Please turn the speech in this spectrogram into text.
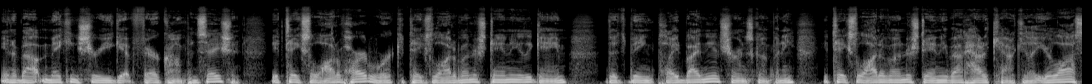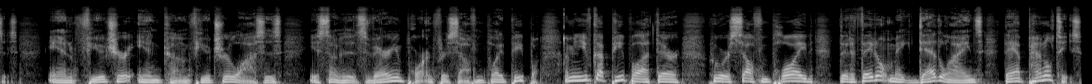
and about making sure you get fair compensation. It takes a lot of hard work. It takes a lot of understanding of the game that's being played by the insurance company. It takes a lot of understanding about how to calculate your losses. And future income, future losses is something that's very important for self-employed people. I mean, you've got people out there who are self-employed that if they don't make deadlines, they have penalties.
